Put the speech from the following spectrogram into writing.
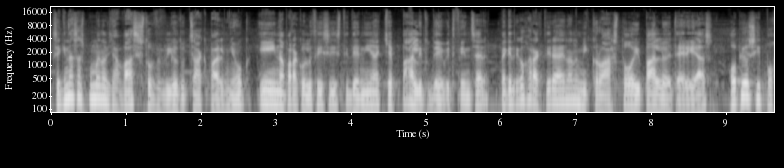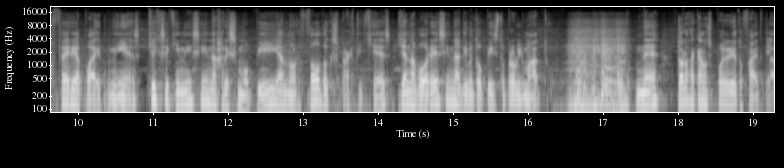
Ξεκινάς, ας πούμε, να διαβάσεις το βιβλίο του Chuck Palahniuk ή να παρακολουθήσεις την ταινία και πάλι του David Fincher, με κεντρικό χαρακτήρα έναν μικροαστό υπάλληλο εταιρείας, ο οποίος υποφέρει από αϊπνίε και έχει ξεκινήσει να χρησιμοποιεί ανορθόδοξες πρακτικές για να μπορέσει να αντιμετωπίσει το πρόβλημά του. Ναι, τώρα θα κάνω spoiler για το Fight Club.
